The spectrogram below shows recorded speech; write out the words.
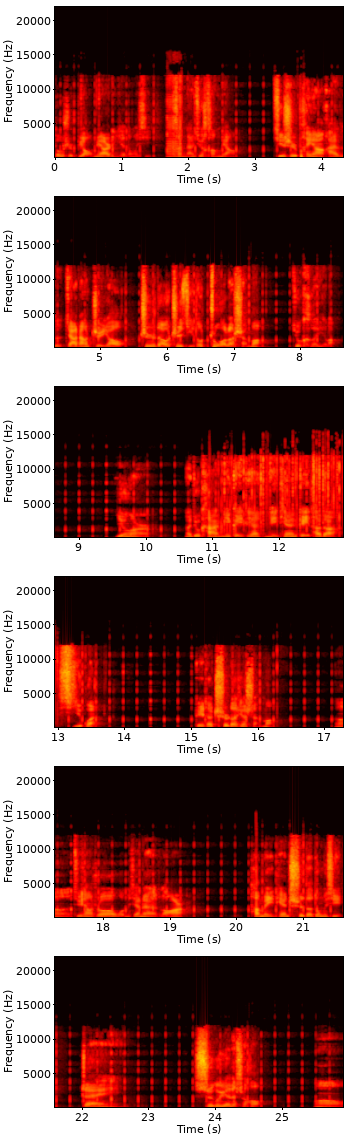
都是表面的一些东西，很难去衡量。其实培养孩子，家长只要知道自己都做了什么就可以了。婴儿，那就看你给天每天给他的习惯，给他吃了些什么。嗯，就像说我们现在老二，他每天吃的东西，在十个月的时候。嗯，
